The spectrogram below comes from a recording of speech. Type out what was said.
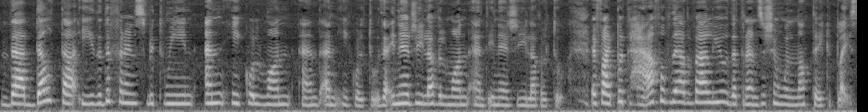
the delta E, the difference between n equal 1 and n equal 2, the energy level 1 and energy level 2. If I put half of that value, the transition will not take place.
